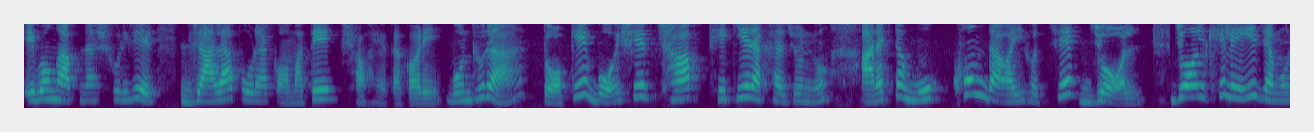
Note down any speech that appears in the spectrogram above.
এবং আপনার শরীরের জ্বালা পোড়া কমাতে সহায়তা করে। বন্ধুরা ত্বকে বয়সের ছাপ ঠেকিয়ে রাখার জন্য আর একটা মোক্ষম দাওয়াই হচ্ছে জল। জল খেলেই যেমন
